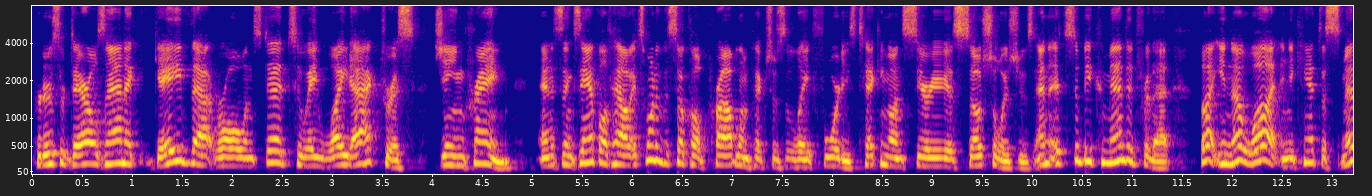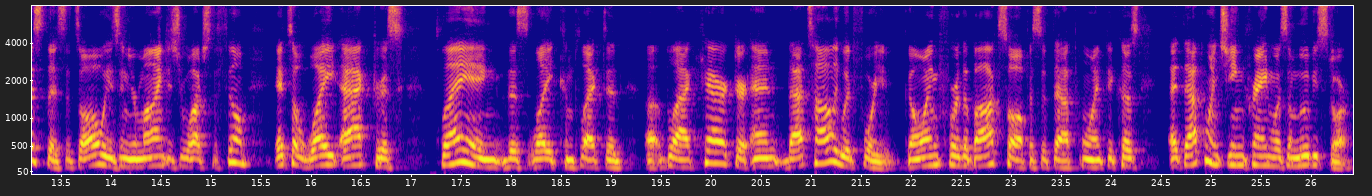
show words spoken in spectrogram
Producer Darryl Zanuck gave that role instead to a white actress, Jeanne Crain. And it's an example of how it's one of the so called problem pictures of the late 40s, taking on serious social issues. And it's to be commended for that. But you know what? And you can't dismiss this, it's always in your mind as you watch the film. It's a white actress playing this light complected uh, black character. And that's Hollywood for you, going for the box office at that point, because at that point, Jeanne Crain was a movie star.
